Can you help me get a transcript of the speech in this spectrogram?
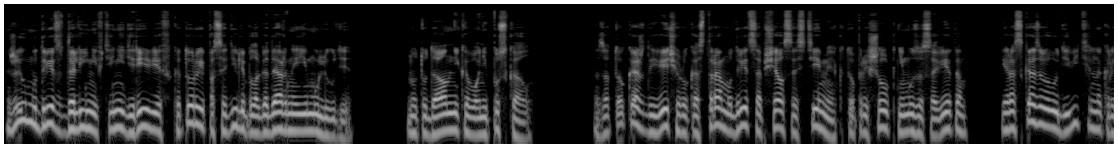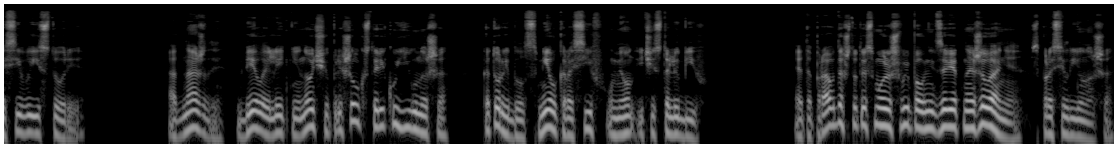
Жил мудрец в долине в тени деревьев, которые посадили благодарные ему люди. Но туда он никого не пускал. Зато каждый вечер у костра мудрец общался с теми, кто пришел к нему за советом и рассказывал удивительно красивые истории. Однажды, белой летней ночью, пришел к старику юноша, который был смел, красив, умен и чистолюбив. «Это правда, что ты сможешь выполнить заветное желание?» — спросил юноша.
